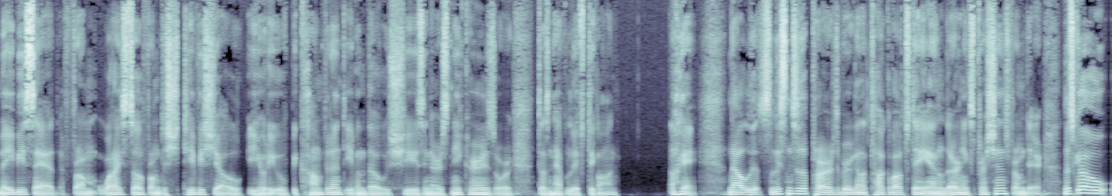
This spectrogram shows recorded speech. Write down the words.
Maybe said, from what I saw from the TV show, Lee Hyori would be confident even though she is in her sneakers or doesn't have lipstick on. Okay, now let's listen to the part we're gonna talk about today and learn expressions from there. Let's go!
